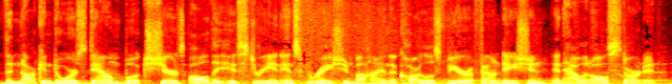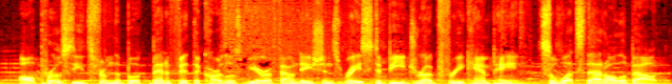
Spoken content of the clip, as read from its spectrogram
The Knocking Doors Down book shares all the history and inspiration behind the Carlos Vieira Foundation and how it all started. All proceeds from the book benefit the Carlos Vieira Foundation's Race to Be Drug Free campaign. So, what's that all about?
